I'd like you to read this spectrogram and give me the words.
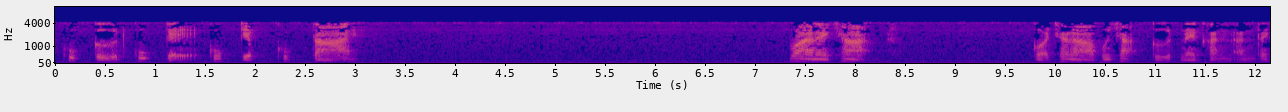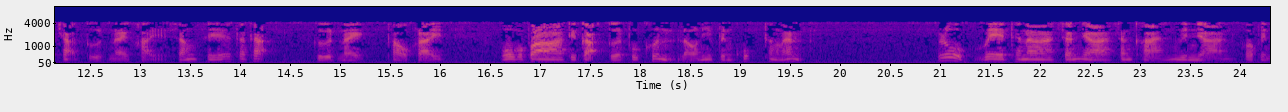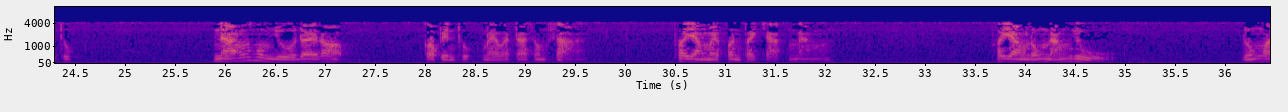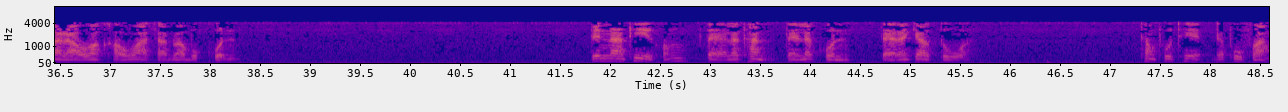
คุกเกิด คุกแก่ คุกเจ็บ คุกตาย ว่าในชาติก็ชราพุชะเกิดในคันอันทชะเกิดในไข่ สังเสทะเกิดในเท่าใคร โอปปาติกะเกิดพุกขึ้น เหล่านี้เป็นคุกทั้งนั้น รูปเวทนาสัญญาสังขารวิญญาณก็เป็นทุกข์หนังหุ้มอยู่โดยรอบ ก็เป็นทุกข์ในวัฏสงสาร เพราะยังไม่พ้นไปจากหนัง เพราะยังหลงหนังอยู่หลงว่าเราว่าเขาว่าสัตว์ว่าบุคคล เป็นหน้าที่ของแต่ละท่าน แต่ละคนแต่ละเจ้าตัว ทั้งผู้เทศและผู้ฟัง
